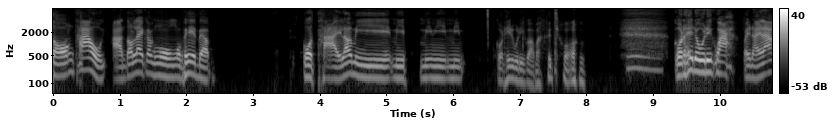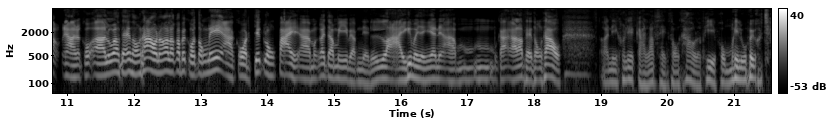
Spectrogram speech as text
สองเท่า อ่านตอนแรกก็งงประเภทแบบ กดถ่ายแล้วมีมีมีมีมีกดให้ดูดีกว่ามั้งจองกดให้ดูดีกว่า ไปไหนแล้วอ่ารู้รับแสงสองเท่าเนาะเราก็ไปกดตรงนี้อ่ากดจึ๊กลงไปอ่ามันก็จะมีแบบเนี่ยลายขึ้นมาอย่างเงี้ยเนี่ยอ่าการรับแสงสองเท่า อันนี้เขาเรียกการรับแสงสองเท่าเหรอพี่ ผมไม่รู้ไม่เข้าใจ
